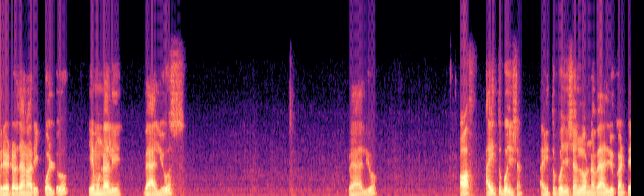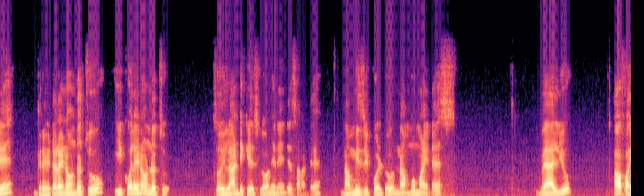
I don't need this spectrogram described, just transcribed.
greater than or equal to ఏముండాలి? Values value of ith position ith పొజిషన్లో ఉన్న వాల్యూ కంటే గ్రేటర్ అయినా ఉండొచ్చు ఈక్వల్ అయినా ఉండొచ్చు. సో ఇలాంటి కేసులో నేను ఏం చేస్తానంటే num is equal to num minus value of i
